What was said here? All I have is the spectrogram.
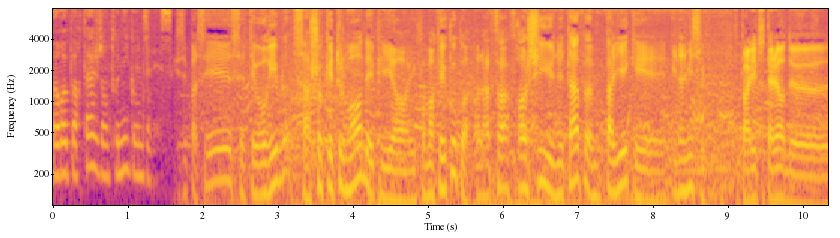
Un reportage d'Anthony Gonzalez. Ce qui s'est passé, c'était horrible, ça a choqué tout le monde et puis euh, il faut marquer le coup. Quoi. On a franchi une étape, un palier qui est inadmissible. Vous parliez tout à l'heure de,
